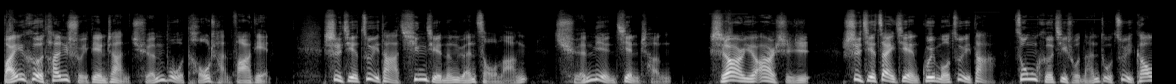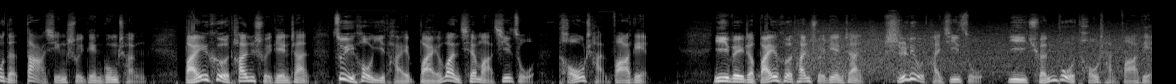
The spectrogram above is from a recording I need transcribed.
白鹤滩水电站全部投产发电，世界最大清洁能源走廊全面建成。十二月二十日，世界在建规模最大。综合技术难度最高的大型水电工程——白鹤滩水电站最后一台百万千瓦机组投产发电，意味着白鹤滩水电站十六台机组已全部投产发电，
